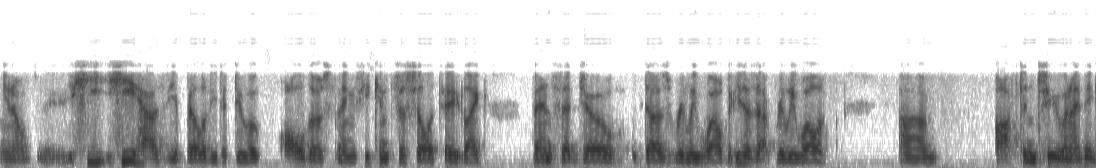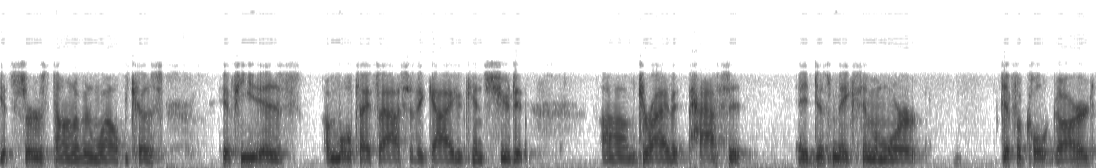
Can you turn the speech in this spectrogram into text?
you know. He he has the ability to do all those things. He can facilitate, like Ben said, Joe does really well, but he does that really well um, often too. And I think it serves Donovan well because if he is a multifaceted guy who can shoot it, um, drive it, pass it, it just makes him a more difficult guard.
